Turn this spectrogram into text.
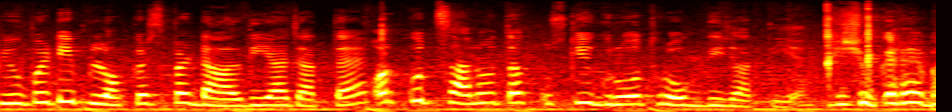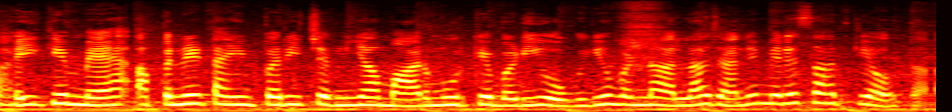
प्यूबर्टी ब्लॉकर्स पर डाल दिया जाता है और कुछ सालों तक उसकी ग्रोथ रोक दी जाती है। शुक्र है भाई कि मैं अपने टाइम पर ही चवनिया मार मूर के बड़ी हो गई हूँ, वरना अल्लाह जाने मेरे साथ क्या होता।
